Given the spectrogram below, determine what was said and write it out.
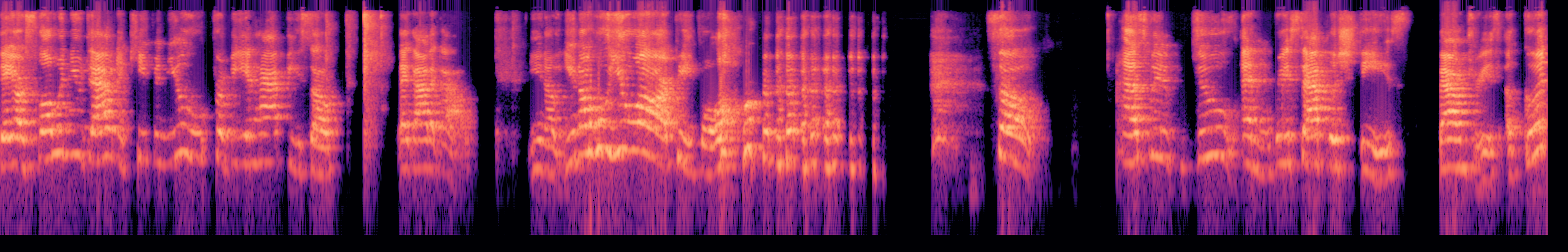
they are slowing you down and keeping you from being happy. So they got to go. You know, you know who you are, people. so as we do and reestablish these boundaries, a good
